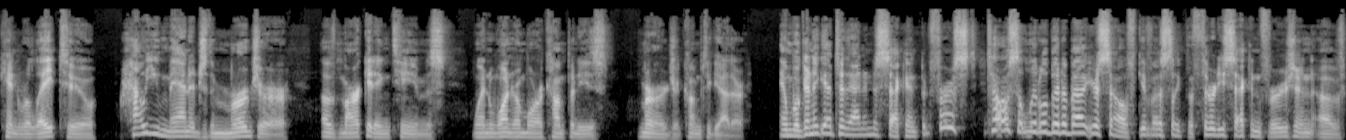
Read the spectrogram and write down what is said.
can relate to how you manage the merger of marketing teams when one or more companies merge or come together. And we're going to get to that in a second. But first, tell us a little bit about yourself. Give us like the 30 second version of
